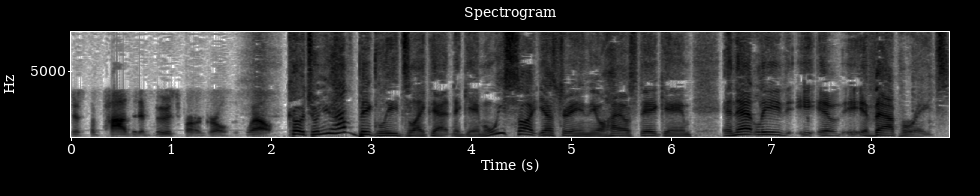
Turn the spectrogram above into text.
just a positive boost for our girls as well. Coach, when you have big leads like that in a game, and we saw it yesterday in the Ohio State game, and that lead evaporates.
